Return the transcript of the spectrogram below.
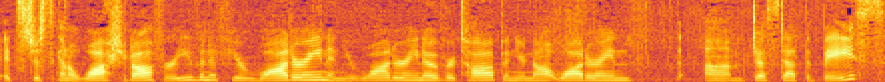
it's just gonna wash it off or even if you're watering and you're watering over top and you're not watering um, just at the base,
